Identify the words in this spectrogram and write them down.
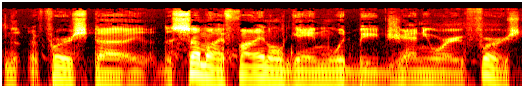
the 1st. Uh, the semifinal game would be January 1st.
